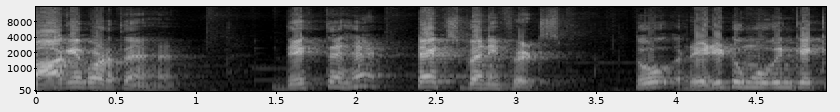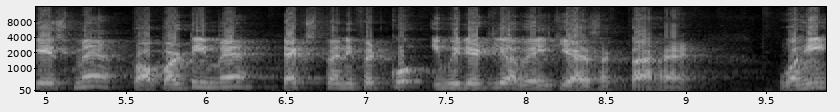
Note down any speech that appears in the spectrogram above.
आगे बढ़ते हैं। देखते हैं टैक्स बेनिफिट्स तो रेडी टू मूव इन के केस में प्रॉपर्टी में टैक्स बेनिफिट को इमीडिएटली अवेल किया जा सकता है। वहीं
